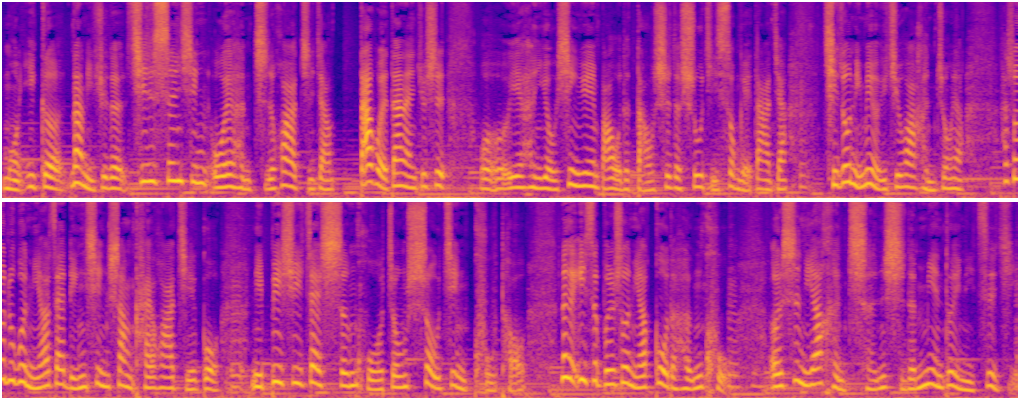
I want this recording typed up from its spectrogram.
某一个让你觉得，其实身心我也很直话直讲。待会当然就是我我也很有幸愿意把我的导师的书籍送给大家，其中里面有一句话很重要，他说：如果你要在灵性上开花结果，你必须在生活中受尽苦头。那个意思不是说你要过得很苦，而是你要很诚实的面对你自己，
